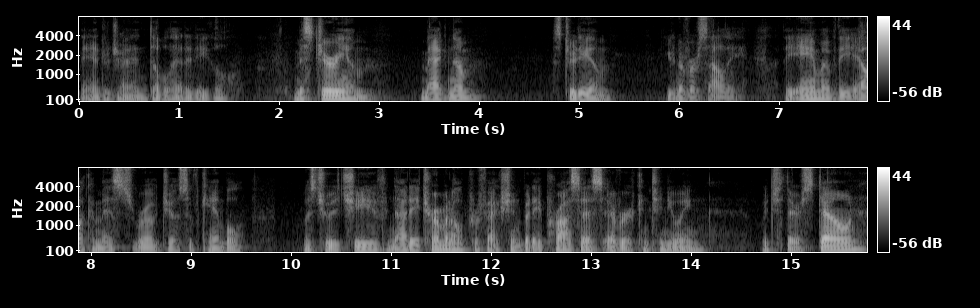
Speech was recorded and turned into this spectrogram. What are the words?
the androgyne, double headed eagle. Mysterium, magnum, studium, universale. The aim of the alchemists, wrote Joseph Campbell, was to achieve not a terminal perfection, but a process ever continuing, which their stone,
